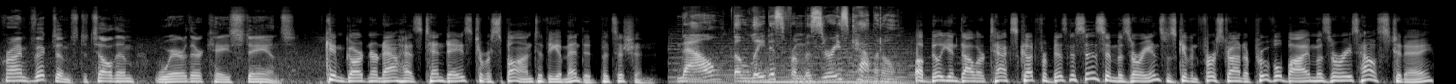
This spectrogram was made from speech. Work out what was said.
crime victims to tell them where their case stands. Kim Gardner now has 10 days to respond to the amended petition. Now, the latest from Missouri's capital. A billion dollar tax cut for businesses and Missourians was given first round approval by Missouri's House today.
